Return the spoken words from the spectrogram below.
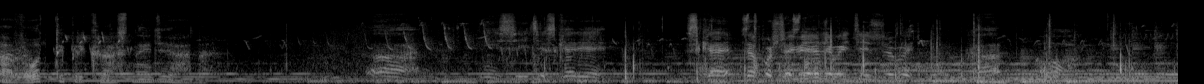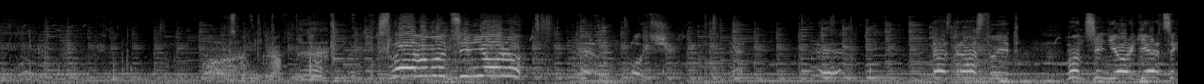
А вот ты прекрасная Диана. Несите скорее. Скорее, да пошевеливайтесь же вы. Монсеньор герцог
